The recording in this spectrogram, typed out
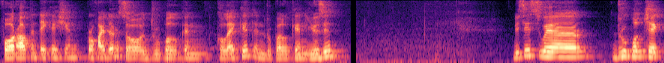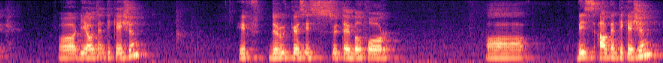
for authentication provider so Drupal can collect it and Drupal can use it. This is where Drupal check uh, the authentication if the request is suitable for uh, this authentication.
